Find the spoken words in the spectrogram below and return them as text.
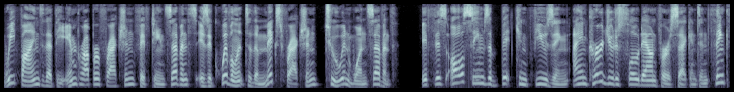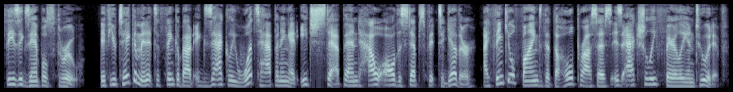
we find that the improper fraction 15 sevenths is equivalent to the mixed fraction 2 and 1 seventh. If this all seems a bit confusing, I encourage you to slow down for a second and think these examples through. If you take a minute to think about exactly what's happening at each step and how all the steps fit together, I think you'll find that the whole process is actually fairly intuitive.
